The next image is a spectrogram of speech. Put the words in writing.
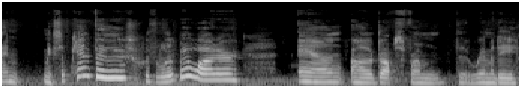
I mix up canned food with a little bit of water and uh, drops from the Remedy,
